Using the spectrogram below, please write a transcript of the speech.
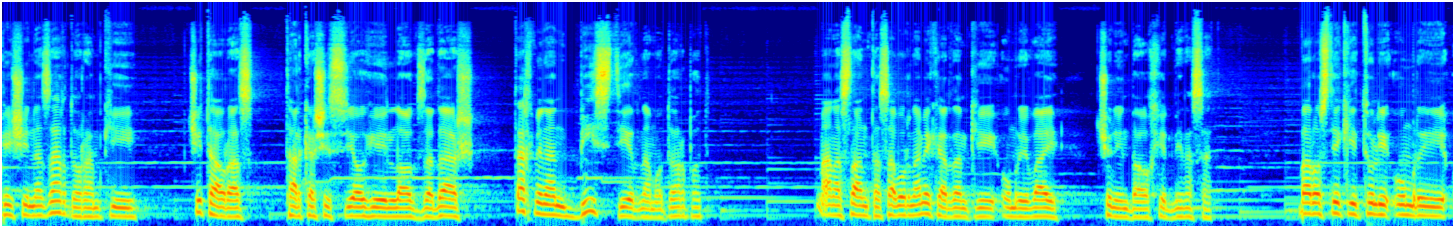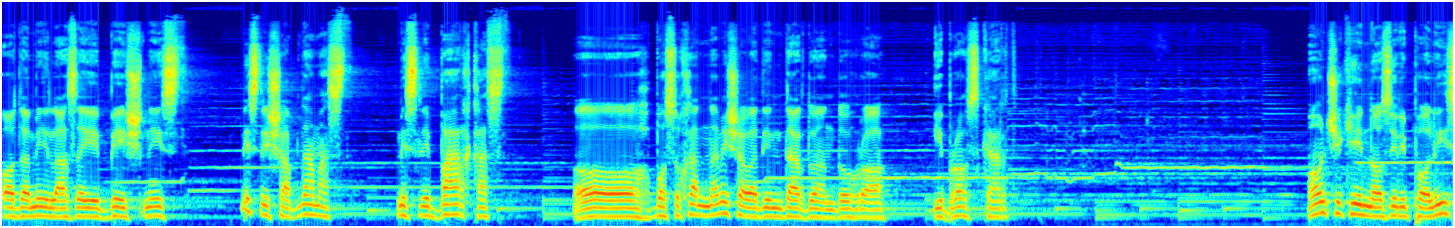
пеши назар дорам ки чӣ тавр аз таркаши сиёҳи локзадааш тахминан бист тир намудор буд? Ман аслан тасаввур намекардам ки умри вай чунин ба охир мерасад. Ба ростӣ ки тӯли умри одамӣ лаҳзаи беш нест мисли шабнам аст мисли барқ аст. Оҳ бо сухан намешавад ин дарду андӯҳро иброз кард. Он чӣ ки нозири полис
